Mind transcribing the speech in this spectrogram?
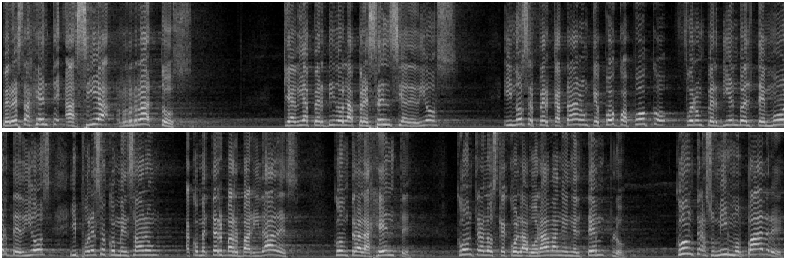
Pero esta gente hacía ratos que había perdido la presencia de Dios y no se percataron que poco a poco fueron perdiendo el temor de Dios y por eso comenzaron a cometer barbaridades contra la gente, contra los que colaboraban en el templo, contra su mismo padre.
